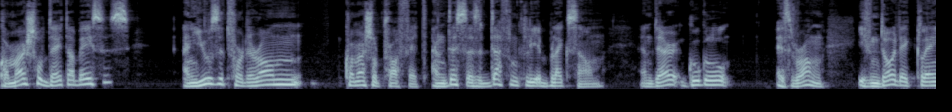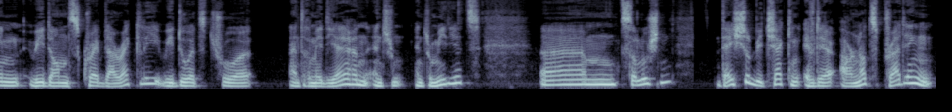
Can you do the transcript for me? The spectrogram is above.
commercial databases and use it for their own commercial profit. And this is definitely a black zone. And there, Google is wrong. Even though they claim we don't scrape directly, we do it through a intermediate, an inter- intermediate um, solution. They should be checking if they are not spreading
